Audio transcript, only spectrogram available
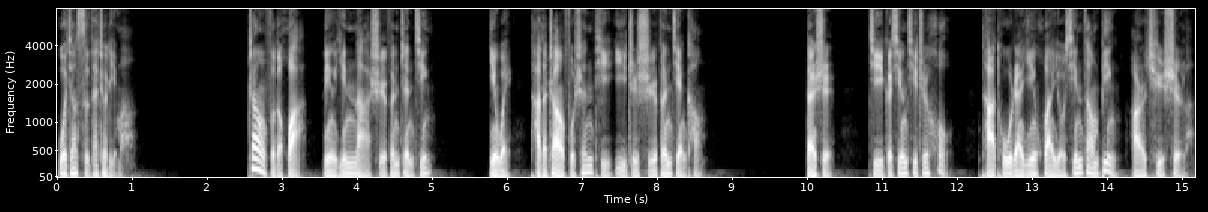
我将死在这里吗？”丈夫的话令英娜十分震惊，因为她的丈夫身体一直十分健康。但是几个星期之后，他突然因患有心脏病而去世了。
